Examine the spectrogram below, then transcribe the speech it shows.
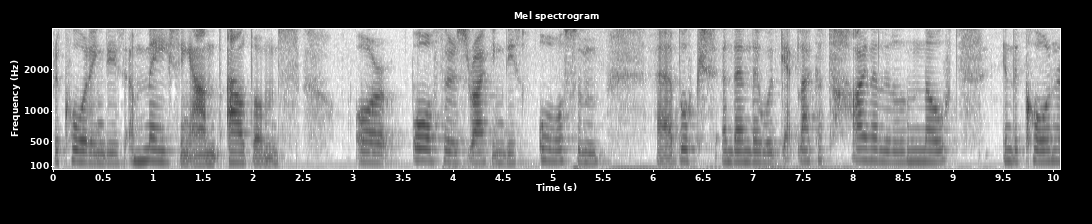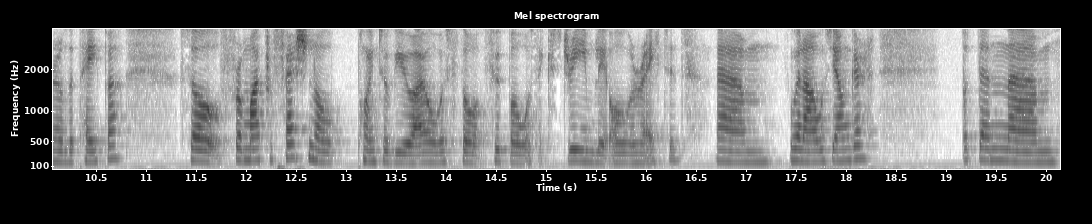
recording these amazing albums or authors writing these awesome uh, books, and then they would get like a tiny little note in the corner of the paper. So, from my professional point of view, I always thought football was extremely overrated um, when I was younger. But then um,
